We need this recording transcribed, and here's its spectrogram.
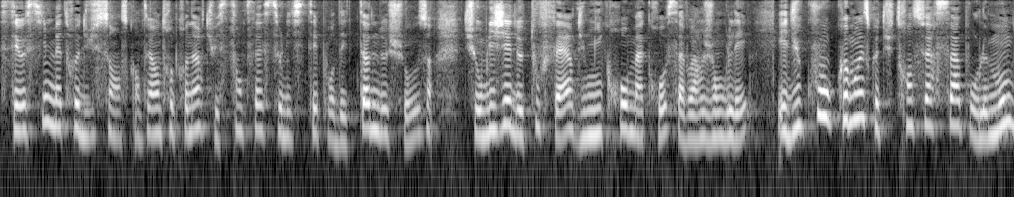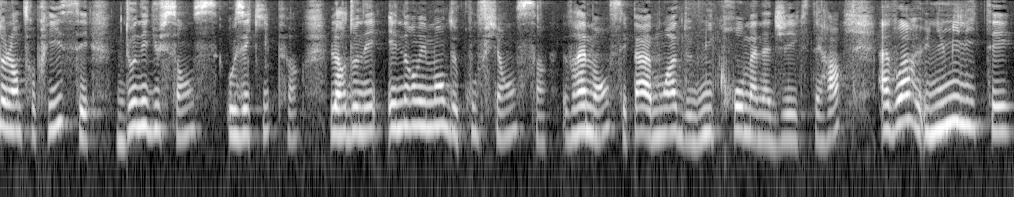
C'est aussi mettre du sens. Quand tu es entrepreneur, tu es sans cesse sollicité pour des tonnes de choses. Tu es obligé de tout faire, du micro, macro, savoir jongler. Et du coup, comment est-ce que tu transfères ça pour le monde de l'entreprise? C'est donner du sens aux équipes, leur donner énormément de confiance. Vraiment, c'est pas à moi de micro-manager, etc. Avoir une humilité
